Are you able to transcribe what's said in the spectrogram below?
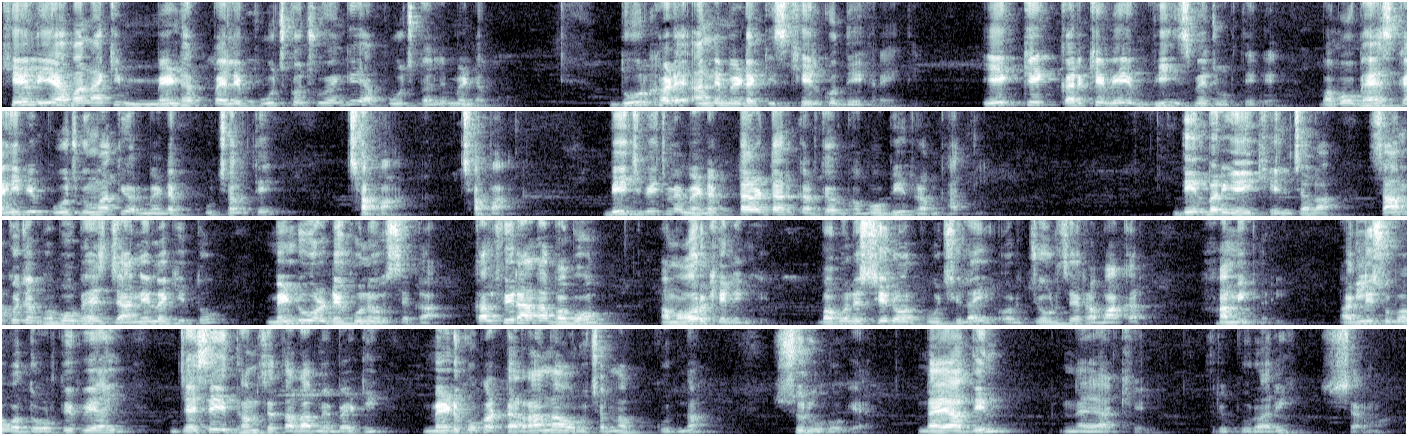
खेल यह बना कि मेंढक पहले पूछ को छुएँगे या पूछ पहले मेंढक को। दूर खड़े अन्य मेंढक इस खेल को देख रहे थे। एक एक करके वे भी इसमें जुड़ते गए। बबो भैंस कहीं भी पूंछ घुमाती और मेंढक उछलते। छपाक छपाक। बीच बीच में मेंढक टर टर करते और भबो भी रंभाती दिन भर यही खेल चला। शाम को जब भबो भैंस जाने लगी तो मेंढू और ढेकू ने उससे कहा, कल फिर आना भबो हम और खेलेंगे। बबू ने सिर और पूछ हिलाई और ज़ोर से रबाकर हामी भरी। अगली सुबह वह दौड़ते हुए आई। जैसे ही धम से तालाब में बैठी, मेढकों का टर्राना और उछलना कूदना शुरू हो गया। नया दिन, नया खेल। त्रिपुरारी शर्मा।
